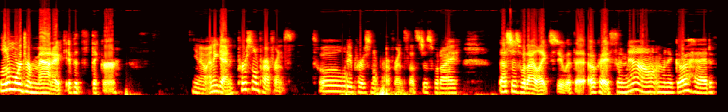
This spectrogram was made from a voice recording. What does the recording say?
a little more dramatic if it's thicker. You know, and again, personal preference. Totally personal preference. That's just what I that's just what I like to do with it. Okay, so now I'm going to go ahead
